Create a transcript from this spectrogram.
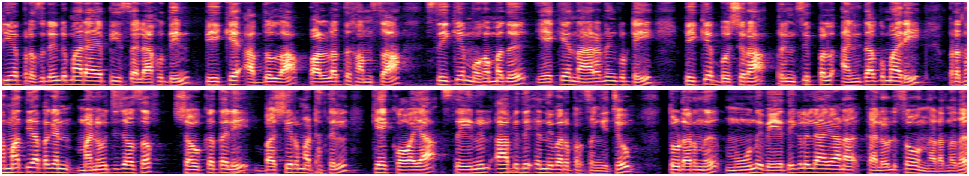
ടി എ പ്രസിഡന്റുമാരായ P Salahuddin P K Abdulla Pallath Hamsa C K Muhammad A K Narayanankutty P K Bushra principal Anithakumari പ്രഥമാധ്യാപകൻ മനോജ് ജോസഫ് ഷൌക്കത്ത് അലി ബഷീർ മഠത്തിൽ കെ കോയ സൈനുൽ ആബിദ് എന്നിവർ പ്രസംഗിച്ചു. തുടർന്ന് മൂന്ന് വേദികളിലായാണ് കലോത്സവം നടന്നത്.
